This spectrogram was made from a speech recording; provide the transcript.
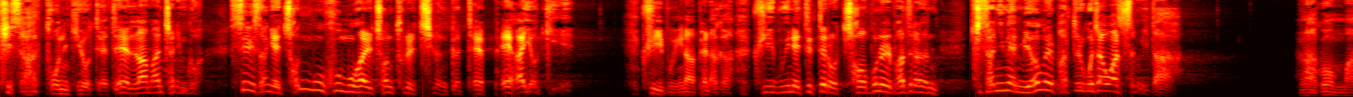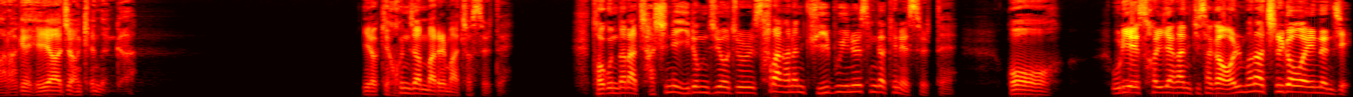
기사 돈키호테 대 라만차님과 세상에 전무후무할 전투를 치른 끝에 패하였기에 귀부인 앞에 나가 귀부인의 뜻대로 처분을 받으라는 기사님의 명을 받들고자 왔습니다. 라고 말하게 해야 하지 않겠는가? 이렇게 혼잣말을 마쳤을 때, 더군다나 자신의 이름 지어줄 사랑하는 귀부인을 생각해냈을 때, 오, 우리의 선량한 기사가 얼마나 즐거워했는지.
